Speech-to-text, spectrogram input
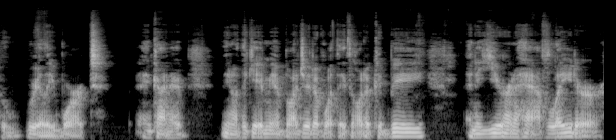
who really worked and kind of, you know, they gave me a budget of what they thought it could be. And a year and a half later,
